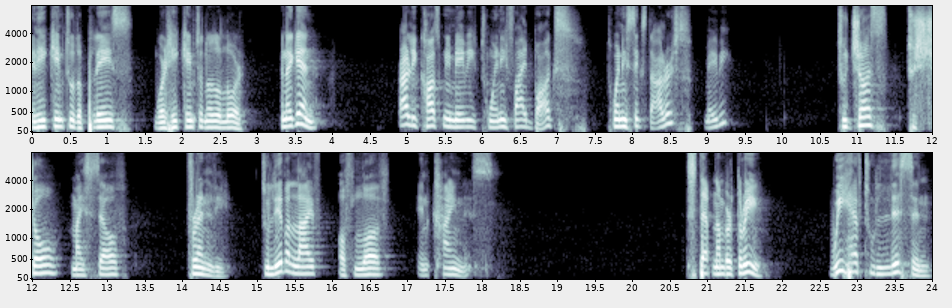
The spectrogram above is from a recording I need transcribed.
And he came to the place where he came to know the Lord. And again, probably cost me maybe 25 bucks, $26 maybe, to just to show myself friendly, to live a life of love and kindness. Step number three, we have to listen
